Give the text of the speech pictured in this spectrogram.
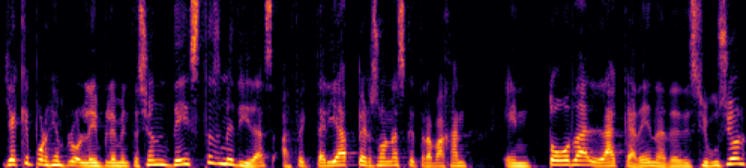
ya que, por ejemplo, la implementación de estas medidas afectaría a personas que trabajan en toda la cadena de distribución,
